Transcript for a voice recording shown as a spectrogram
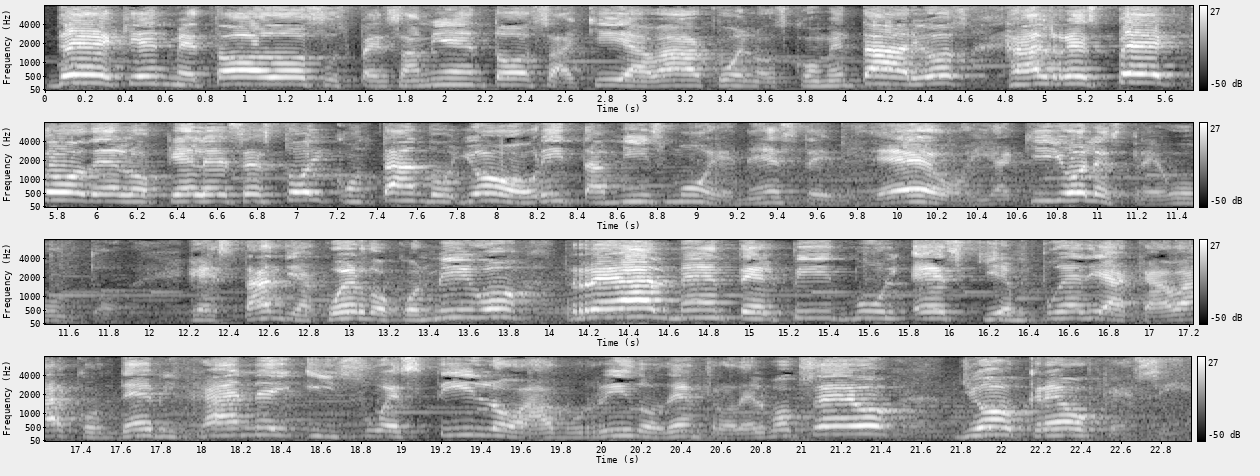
déjenme todos sus pensamientos aquí abajo en los comentarios al respecto de lo que les estoy contando yo ahorita mismo en este video. Y aquí yo les pregunto, ¿Están de acuerdo conmigo? Realmente el Pitbull es quien puede acabar con Devin Haney y su estilo aburrido dentro del boxeo. Yo creo que sí.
